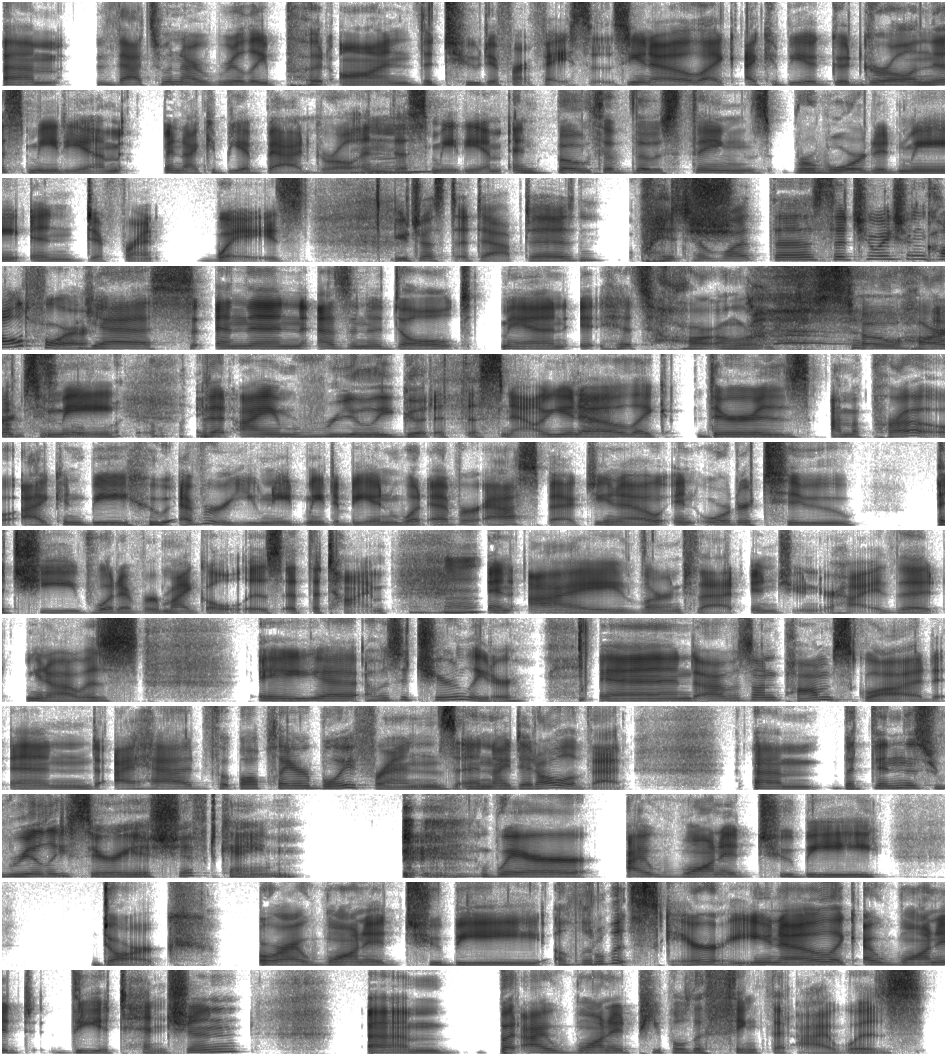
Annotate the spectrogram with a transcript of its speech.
um, that's when I really put on the two different faces. You know, like I could be a good girl in this medium and I could be a bad girl in this medium. And both of those things rewarded me in different ways. You just adapted Which, to what the situation called for. Yes. And then as an adult, man, it hits hard, so hard to me that I am really good at this now. You know, like there is, I'm a pro. I can be whoever you need me to be in whatever aspect, you know, in order to achieve whatever my goal is at the time. Mhm. And I learned that in junior high that, you know, I was a uh, I was a cheerleader and I was on pom squad and I had football player boyfriends and I did all of that. Um, but then this really serious shift came where I wanted to be dark or I wanted to be a little bit scary, you know, like I wanted the attention. Um, but I wanted people to think that I was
